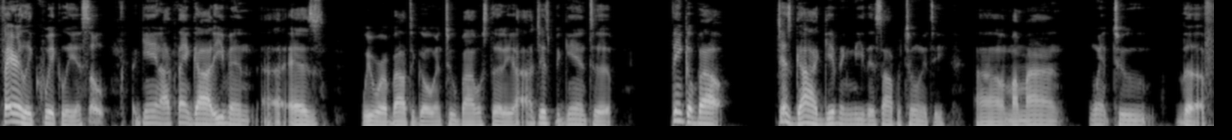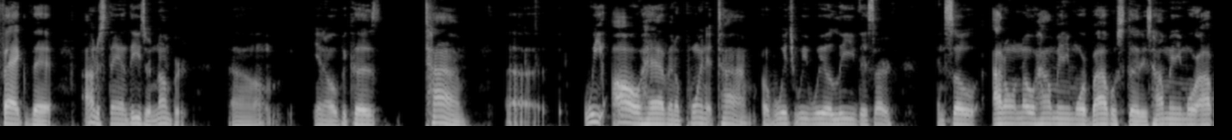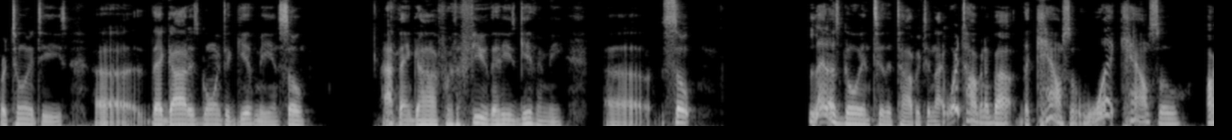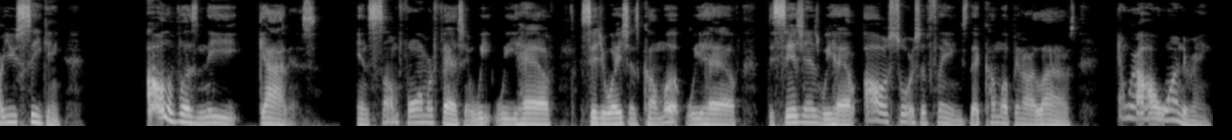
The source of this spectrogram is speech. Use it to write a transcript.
fairly quickly. And so, again, I thank God, even uh, as we were about to go into Bible study, I just began to think about just God giving me this opportunity. Uh, my mind went to the fact that I understand these are numbered, um, you know, because time. Uh, we all have an appointed time of which we will leave this earth. And so I don't know how many more Bible studies, how many more opportunities uh, that God is going to give me. And so I thank God for the few that He's given me. Uh, so let us go into the topic tonight. We're talking about the counsel. What counsel are you seeking? All of us need guidance in some form or fashion. We we have situations come up, we have decisions, we have all sorts of things that come up in our lives, and we're all wondering,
